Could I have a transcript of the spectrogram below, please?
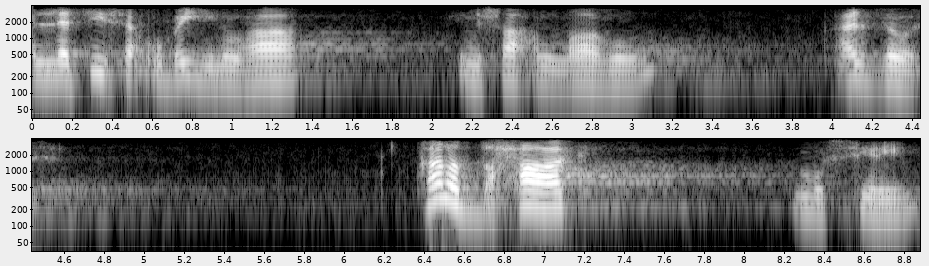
التي سأبينها إن شاء الله عز وجل. قال الضحاك المفسرين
